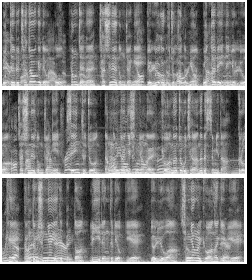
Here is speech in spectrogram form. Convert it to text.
모텔을 찾아오게 되었고 형제는 자신의 농장에 연료가 부족하다며 모텔에 있는 연료와 자신의 농장인 세인트 존 낙농장의 식량을 교환하자고 제안을 했습니다. 그렇게 당장 식량이 급했던 리 일행들이었기에 연료와 식량을 교환하기 위해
